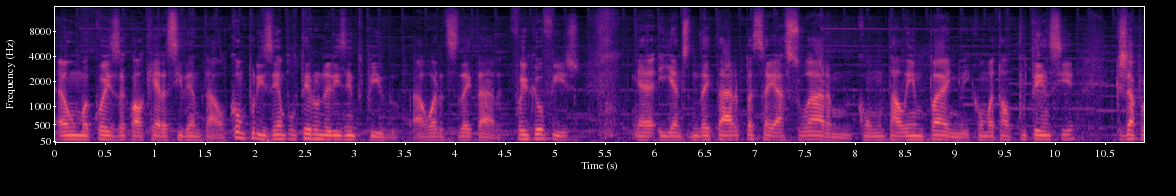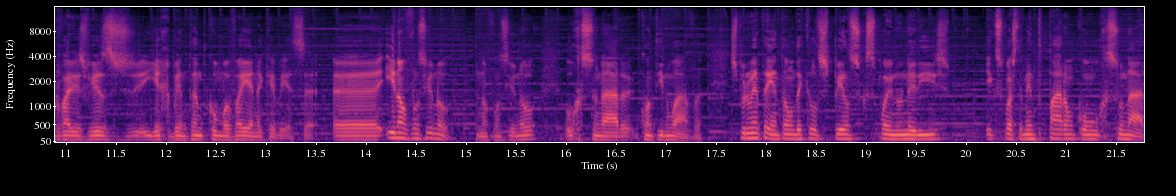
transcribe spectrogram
a uma coisa qualquer acidental, como por exemplo ter o nariz entupido à hora de se deitar. Foi o que eu fiz. Eh, e antes de me deitar, passei a suar-me com um tal empenho e com uma tal potência que já por várias vezes ia arrebentando com uma veia na cabeça. Uh, e não funcionou. Não funcionou. O ressonar continuava. Experimentei então daqueles pensos que se põem no nariz e que supostamente param com o ressonar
